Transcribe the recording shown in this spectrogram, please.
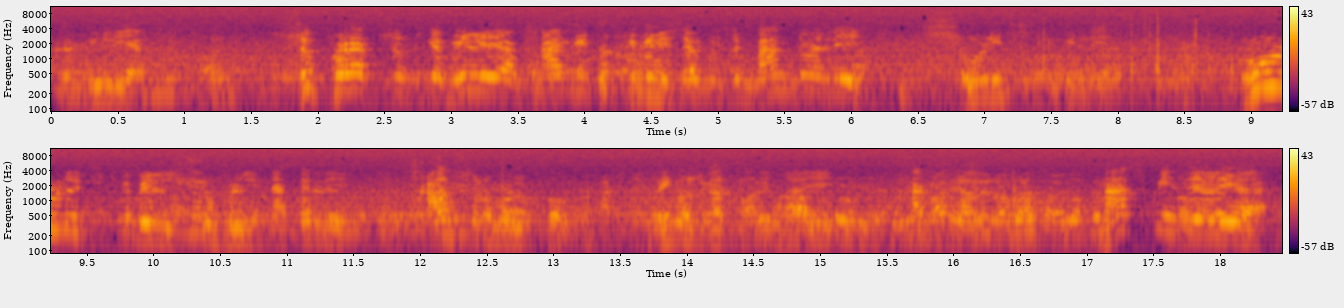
ტკბილი აქვს სუფრაც ტკბილი აქვს ანგიც ტკბილი სევდის ბანდველი სულიც ტკბილი აქვს გულიც ტკბილი სუფლი ნათელი წყალს რომ მოიქო რინოს გაწყვეტაი მასპინძელია გულს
